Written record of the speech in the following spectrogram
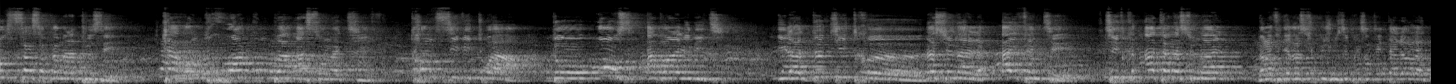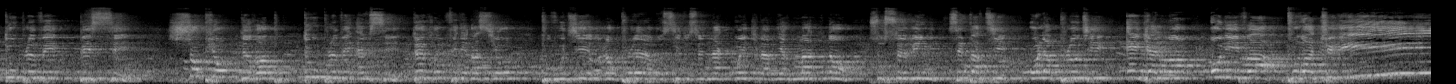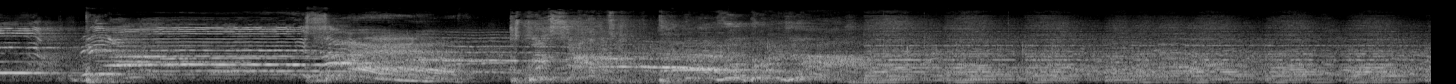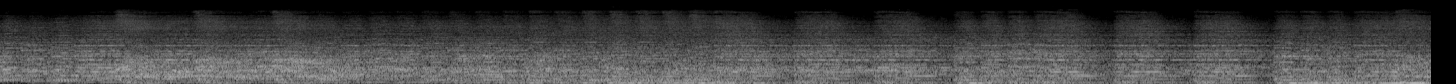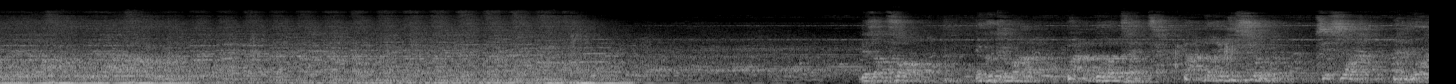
500 grammes à la 43 combats à son actif, 36 victoires, dont 11 avant la limite. Il a deux titres euh, nationaux AFNT, titre international dans la fédération que je vous ai présentée tout à l'heure, la WBC, champion d'Europe WMC, deux grandes fédérations pour vous dire l'ampleur aussi de ce Nakwe qui va venir maintenant sur ce ring. C'est parti, on l'applaudit également, on y va pour accueillir. Les enfants, écoutez-moi, pas de retraite, pas de révision. C'est ça, la loi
